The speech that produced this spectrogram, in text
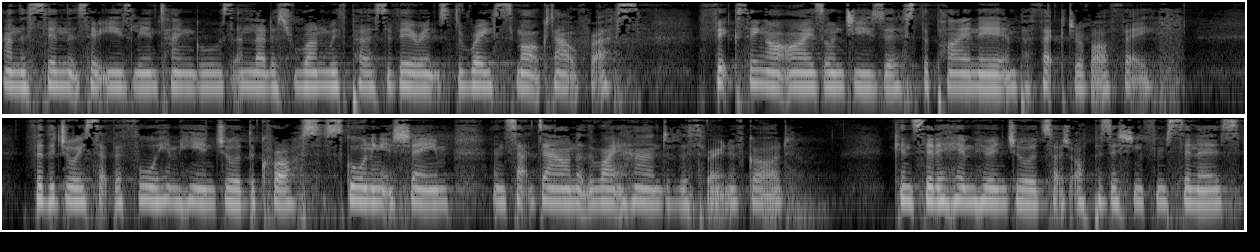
and the sin that so easily entangles, and let us run with perseverance the race marked out for us, fixing our eyes on Jesus, the pioneer and perfecter of our faith. For the joy set before him, he endured the cross, scorning its shame, and sat down at the right hand of the throne of God. Consider him who endured such opposition from sinners,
